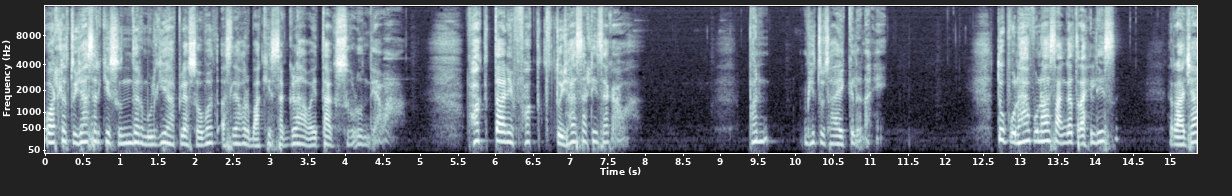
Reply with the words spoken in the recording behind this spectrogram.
वाटलं तुझ्यासारखी सुंदर मुलगी आपल्यासोबत असल्यावर बाकी सगळा वैताग सोडून द्यावा. फक्त आणि फक्त तुझ्यासाठी जगावं. पण मी तुझं ऐकलं नाही. तू पुन्हा पुन्हा सांगत राहिलीस राजा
